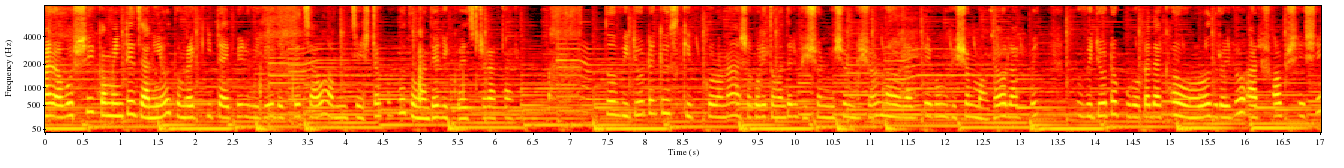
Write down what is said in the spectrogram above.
আর অবশ্যই কমেন্টে জানিও তোমরা কি টাইপের ভিডিও দেখতে চাও, আমি চেষ্টা করব তোমাদের রিকোয়েস্ট রাখার। তো ভিডিওটা কেউ স্কিপ করো না, আশা করি তোমাদের ভীষণ ভীষণ ভীষণ ভালো লাগবে এবং ভীষণ মজাও লাগবে। তো ভিডিওটা পুরোটা দেখার অনুরোধ রইল আর সব শেষে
